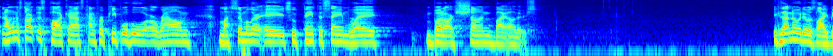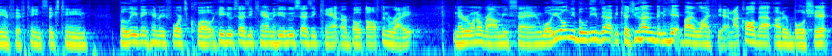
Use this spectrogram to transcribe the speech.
And I want to start this podcast kind of for people who are around my similar age, who think the same way, but are shunned by others. Because I know what it was like being 15, 16, believing Henry Ford's quote, he who says he can and he who says he can't are both often right and everyone around me saying, well, you only believe that because you haven't been hit by life yet. And I call that utter bullshit.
